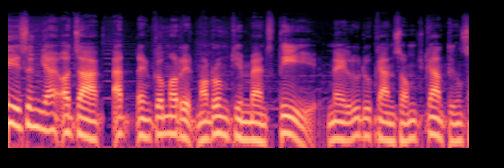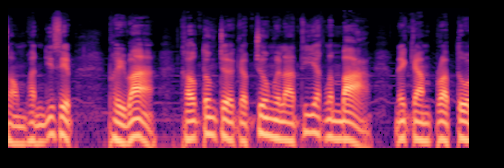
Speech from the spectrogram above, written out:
ดี้ซึ่งย้ายออกจากแอตเลนโกมาริดมาร่วมทีมแมนซิตี้ในฤดูกาล 2019-2020 เผยว่าเขาต้องเจอกับช่วงเวลาที่ยากลำบาก ในการปรับตัว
